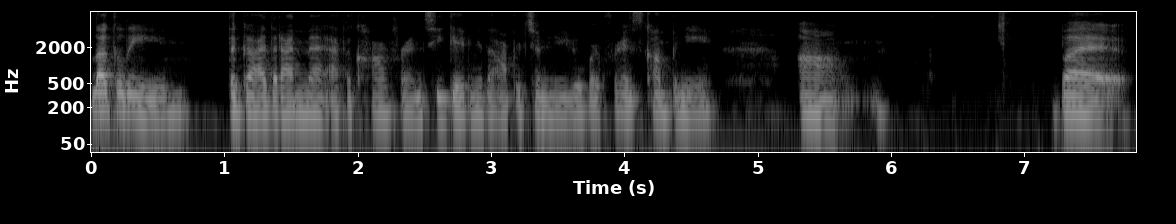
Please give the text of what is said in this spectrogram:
luckily, the guy that I met at the conference, he gave me the opportunity to work for his company. Um, but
